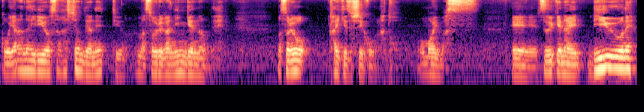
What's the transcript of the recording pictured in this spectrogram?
こうやらない理由を探しちゃうんだよねっていうの。まあそれが人間なので、まあ、それを解決していこうかなと思います。えー続けない理由をね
